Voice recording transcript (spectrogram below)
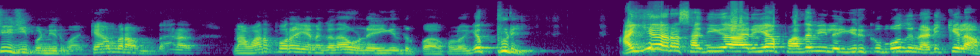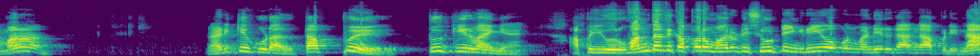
சிஜி பண்ணிருவான் கேமரா வேற நான் வரப்போறேன் எனக்கு ஏதாவது ஒன்று எங்கிட்டு இருப்பாங்களோ எப்படி? ஐஆர்எஸ் அதிகாரியா பதவியில் இருக்கும்போது நடிக்கலாமா? நடிக்கக்கூடாது. தப்பு. தூக்கிடுவாங்க அப்போ இவர் வந்ததுக்கு அப்புறம் மறுபடியும் ஷூட்டிங் ரீஓபன் பண்ணியிருக்காங்க அப்படின்னா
